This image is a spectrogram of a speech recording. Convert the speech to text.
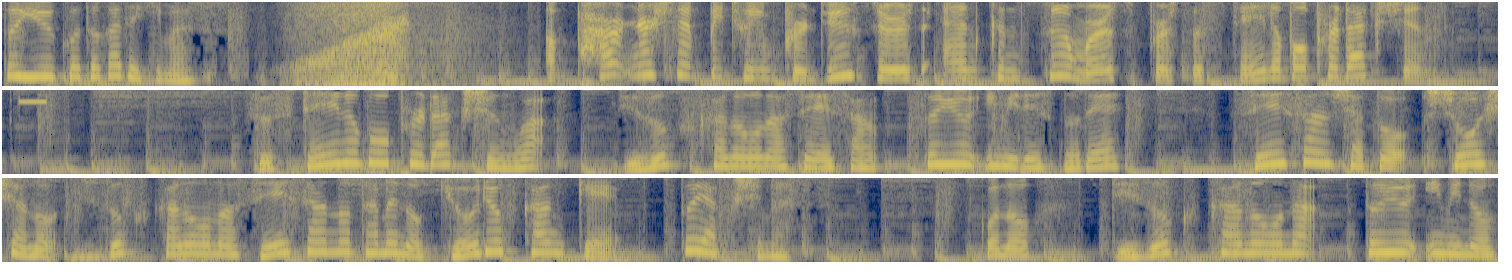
ということができます。A partnership between producers and consumers for sustainable production. sustainable production は持続可能な生産という意味ですので、生産者と消費者の持続可能な生産のための協力関係と訳します。この持続可能なという意味の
